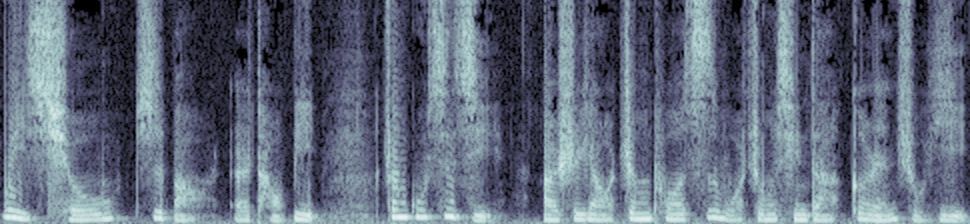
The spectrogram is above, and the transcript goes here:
为求自保。而逃避专顾自己，而是要挣脱自我中心的个人主义，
